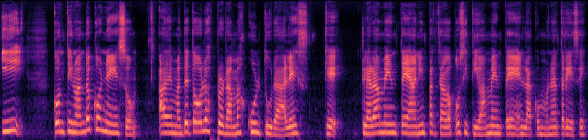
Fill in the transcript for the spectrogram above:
Y continuando con eso, además de todos los programas culturales que claramente han impactado positivamente en la Comuna 13,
